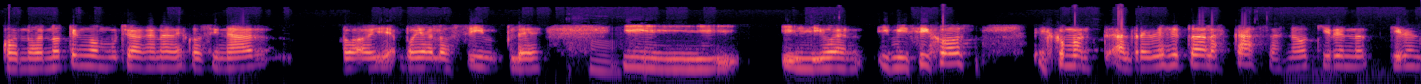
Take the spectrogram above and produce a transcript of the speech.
cuando no tengo muchas ganas de cocinar voy, voy a lo simple mm. y, y bueno y mis hijos es como al, revés de todas las casas no quieren quieren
